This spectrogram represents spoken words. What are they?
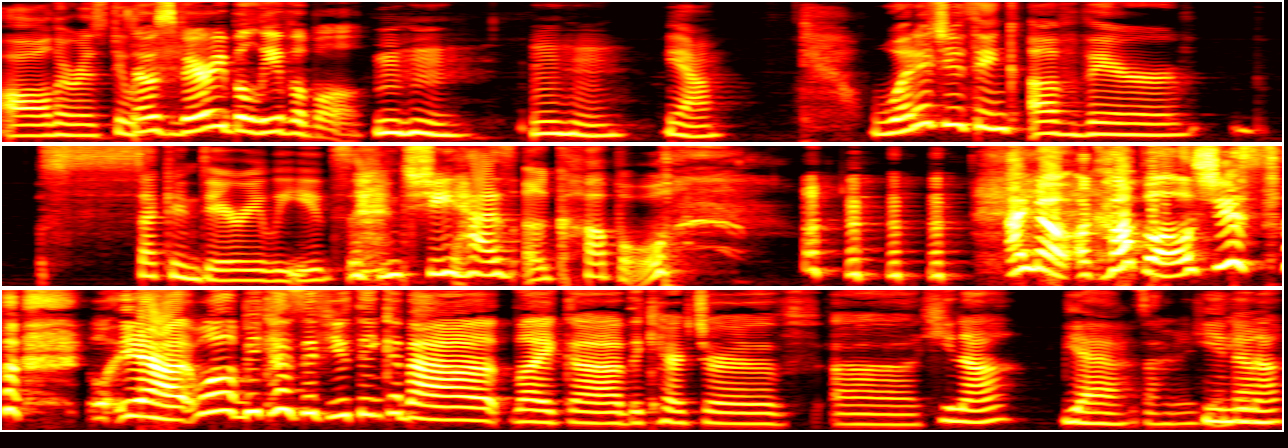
all there is to it. That was very believable. Mm-hmm. Mm-hmm. Yeah. What did you think of their secondary leads? And she has a couple. I know a couple. She's yeah. Well, because if you think about like uh the character of uh Hina, yeah. is that her name? Hina.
